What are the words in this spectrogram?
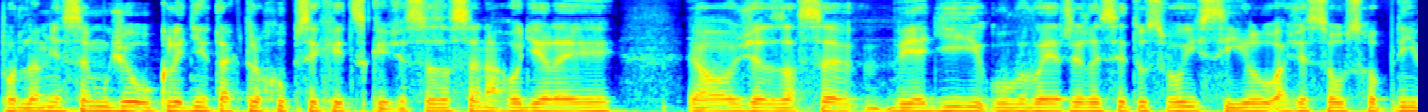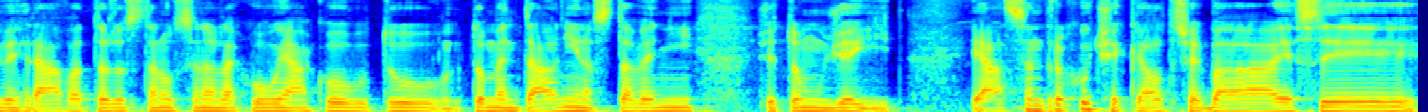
podle mě se můžou uklidnit tak trochu psychicky, že se zase nahodili, jo, že zase vědí, uvěřili si tu svoji sílu a že jsou schopní vyhrávat a dostanou se na takovou nějakou tu, to mentální nastavení, že to může jít. Já jsem trochu čekal třeba, jestli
